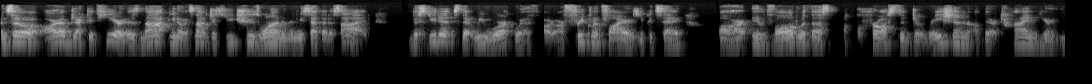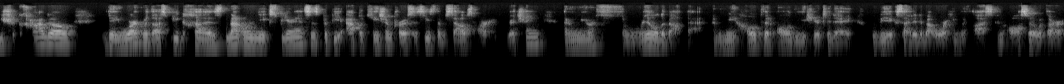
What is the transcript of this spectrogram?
And so our objective here is not, you know, it's not just you choose one and then you set that aside the students that we work with are, are frequent flyers, you could say, are involved with us across the duration of their time here in Chicago. They work with us because not only the experiences, but the application processes themselves are enriching, and we are thrilled about that. And we hope that all of you here today will be excited about working with us and also with our,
